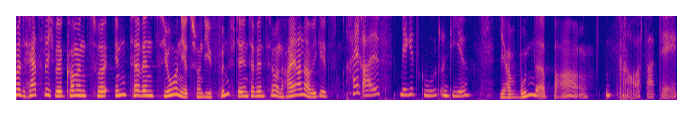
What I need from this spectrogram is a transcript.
damit herzlich willkommen zur Intervention. Jetzt schon die fünfte Intervention. Hi Anna, wie geht's? Hi Ralf, mir geht's gut und dir? Ja, wunderbar. Großartig.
